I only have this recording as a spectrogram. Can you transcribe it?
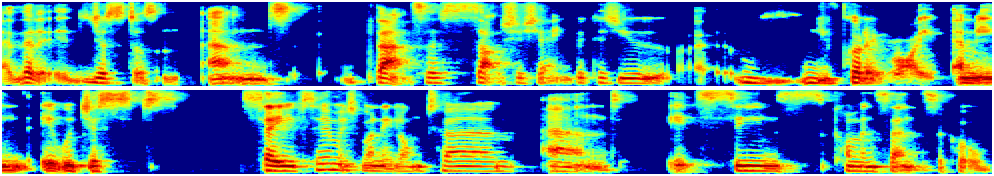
that it just doesn't, and that's a, such a shame because you you've got it right. I mean, it would just save so much money long term, and it seems commonsensical.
